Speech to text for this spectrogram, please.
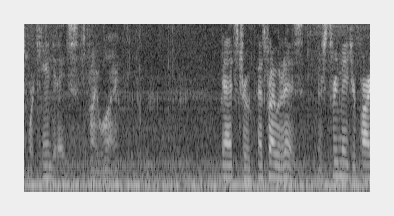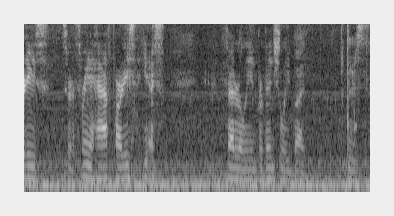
There's more candidates. That's probably why. Yeah, that's true. That's probably what it is. There's three major parties, sort of three and a half parties, I guess, federally and provincially, but there's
